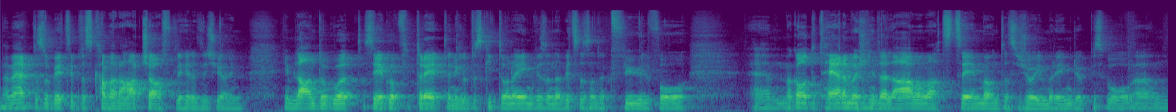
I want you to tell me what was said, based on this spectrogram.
man merkt das ein bisschen das Kameradschaftliche, das ist ja im, im Land auch gut, sehr gut vertreten. Ich glaube, das gibt auch noch irgendwie so ein bisschen so ein Gefühl von, ähm, man geht dorthin, man ist nicht allein, man macht es zusammen und das ist auch immer irgendetwas, wo, ähm,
